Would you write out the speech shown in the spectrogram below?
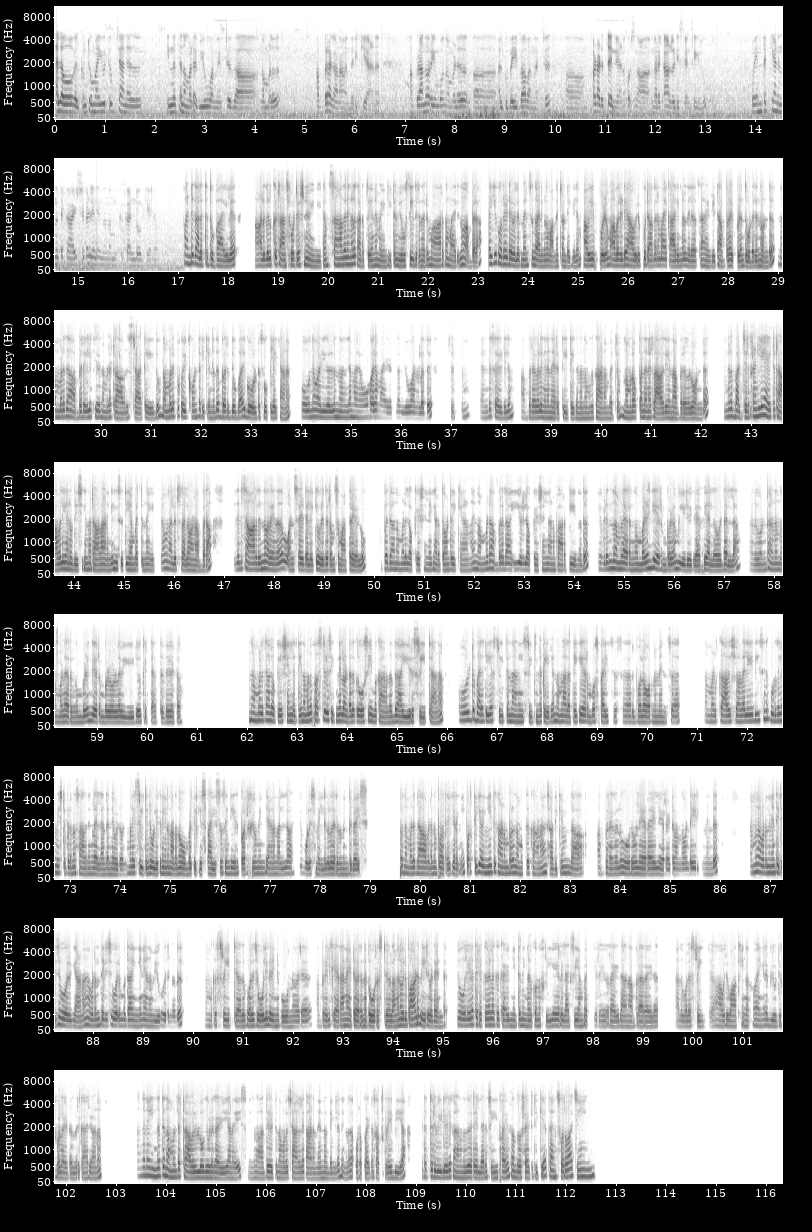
Hello welcome to my YouTube channel ഇന്നത്തെ നമ്മുടെ view വന്നിട്ട് ഇതാ നമ്മൾ അബ്ര കാണാൻ വന്നിരിക്കുകയാണ്. അബ്ര എന്ന് പറയുമ്പോൾ നമ്മൾ അൽഗുബൈബ വന്നിട്ട് അവിടെ അടുത്ത് തന്നെയാണ് കുറച്ച് നടക്കാനുള്ള ഡിസ്റ്റൻസ് ഉള്ളൂ. അപ്പോൾ എന്തൊക്കെയാണ് ഇന്നത്തെ കാഴ്ചകൾ എന്ന് നമുക്ക് കണ്ടു നോക്കിയാലോ പണ്ട് കാലത്ത് ദുബായിൽ ആളുകൾക്ക് ട്രാൻസ്പോർട്ടേഷന് വേണ്ടിയിട്ടും സാധനങ്ങൾ കടത്തുന്നതിന് വേണ്ടിയിട്ടും യൂസ് ചെയ്തിരുന്ന ഒരു മാർഗമായിരുന്നു അബ്ര. അതിലേക്ക് കുറെ ഡെവലപ്മെന്റ്സും കാര്യങ്ങളും വന്നിട്ടുണ്ടെങ്കിലും അവരിപ്പോഴും അവരുടെ ആ ഒരു പുരാതനമായ കാര്യങ്ങൾ നിലനിർത്താൻ വേണ്ടിയിട്ട് അബ്ര ഇപ്പോഴും തുടരുന്നുണ്ട്. നമ്മളിത് അബ്രയിൽ കയറി നമ്മുടെ ട്രാവൽ സ്റ്റാർട്ട് ചെയ്തു. നമ്മളിപ്പോൾ പോയിക്കൊണ്ടിരിക്കുന്നത് ബർദുബായ് ഗോൾഡ് സൂക്കിലേക്കാണ് പോകുന്ന വഴികളിൽ നല്ല മനോഹരമായിട്ടുള്ള വ്യൂ ആണുള്ളത്. ചുറ്റും രണ്ട് സൈഡിലും അബ്രകൾ ഇങ്ങനെ നിരത്തിയിട്ടേക്കുന്നത് നമുക്ക് കാണാൻ പറ്റും. നമ്മുടെ ഒപ്പം തന്നെ ട്രാവൽ ചെയ്യുന്ന അബ്രകളും ഉണ്ട്. നിങ്ങൾ ബഡ്ജറ്റ് ഫ്രണ്ട്ലി ആയിട്ട് ട്രാവൽ ചെയ്യാൻ ഉദ്ദേശിക്കുന്ന ഒരാളാണെങ്കിൽ വിസിറ്റ് ചെയ്യാൻ പറ്റുന്ന ഏറ്റവും നല്ലൊരു സ്ഥലമാണ് അബ്ര. ഇതിന്റെ ചാർജ് എന്ന് പറയുന്നത് വൺ സൈഡിലേക്ക് ഒരു ദിറംസ് മാത്രമേ ഉള്ളൂ. അപ്പൊ ഇതാ നമ്മൾ ലൊക്കേഷനിലേക്ക് അടുത്തോണ്ടിരിക്കുകയാണ്. നമ്മുടെ അബ്ര ദാ ഈ ഒരു ലൊക്കേഷനിലാണ് പാർക്ക് ചെയ്യുന്നത്. ഇവിടുന്ന് നമ്മൾ ഇറങ്ങുമ്പോഴും കയറുമ്പോഴും വീഡിയോഗ്രാഫി അലോഡ് അല്ല. അതുകൊണ്ടാണ് നമ്മൾ ഇറങ്ങുമ്പോഴും കയറുമ്പോഴും ഉള്ള വീഡിയോ കിട്ടാത്തത് കേട്ടോ. നമ്മളിത് ആ ലൊക്കേഷനിലെത്തി നമ്മൾ ഫസ്റ്റ് ഒരു സിഗ്നൽ ഉണ്ട്. അത് ക്രോസ് ചെയ്യുമ്പോൾ കാണുന്നത് ആ ഈ ഒരു സ്ട്രീറ്റ് ആണ്. ഓൾഡ് ബലദിയ സ്ട്രീറ്റ് എന്നാണ് ഈ സ്ട്രീറ്റിന്റെ പേര്. നമ്മൾ അകത്തേക്ക് കയറുമ്പോൾ സ്പൈസസ് അതുപോലെ ഓർണമെന്റ്സ് നമ്മൾക്ക് ആവശ്യമുള്ള ലേഡീസിന് കൂടുതലും ഇഷ്ടപ്പെടുന്ന സാധനങ്ങളെല്ലാം തന്നെ ഇവിടെ നമ്മൾ ഈ സ്ട്രീറ്റിന്റെ ഉള്ളിൽ ഇങ്ങനെ നടന്നു പോകുമ്പോഴത്തേക്ക് സ്പൈസസിന്റെ പെർഫ്യൂമിന്റെ അങ്ങനെ നല്ല അടിപൊളി സ്മെല്ലുകൾ വരുന്നുണ്ട് ഗൈസ് അപ്പൊ നമ്മൾ ദാ അവിടെ നിന്ന് പുറത്തേക്ക് ഇറങ്ങി. പുറത്തേക്ക് ഇറങ്ങിയിട്ട് കാണുമ്പോൾ നമുക്ക് കാണാൻ സാധിക്കും ദാ അബ്രകൾ ഓരോ ലെയറായി ലെയറായിട്ട് വന്നുകൊണ്ടേ ഇരിക്കുന്നുണ്ട്. നമ്മൾ അവിടെ നിന്ന് തിരിച്ചു പോരുകയാണ്. അവിടെ നിന്ന് തിരിച്ചു പോരുമ്പോൾ ദാ ഇങ്ങനെയാണ് വ്യൂ വരുന്നത്. നമുക്ക് സ്ട്രീറ്റ് അതുപോലെ ജോലി കഴിഞ്ഞു പോകുന്നവർ അബ്രയിൽ കയറാനായിട്ട് വരുന്ന ടൂറിസ്റ്റുകൾ അങ്ങനെ ഒരുപാട് പേര് ഇവിടെ ഉണ്ട്. ജോലിയുടെ തിരക്കുകളൊക്കെ കഴിഞ്ഞിട്ട് നിങ്ങൾക്കൊന്ന് ഫ്രീ ആയി റിലാക്സ് ചെയ്യാൻ പറ്റിയ റൈഡാണ് അബ്ര റൈഡ് അതുപോലെ സ്ട്രീറ്റ് ആ ഒരു വാക്കിംഗ് ഒക്കെ ഭയങ്കര ബ്യൂട്ടിഫുൾ ആയിട്ടുള്ള ഒരു കാര്യമാണ്. അങ്ങനെ ഇന്നത്തെ നമ്മളുടെ ട്രാവൽ വ്ലോഗ് ഇവിടെ കഴിയുകയാണ് ഗൈസ് നിങ്ങൾ ആദ്യമായിട്ട് നമ്മുടെ ചാനൽ കാണുന്നതെന്നുണ്ടെങ്കിൽ നിങ്ങൾ ഉറപ്പായിട്ട് സബ്സ്ക്രൈബ് ചെയ്യുക. അടുത്തൊരു വീഡിയോയിൽ കാണുന്നത് വരെ എല്ലാവരും സേഫായും സന്തോഷമായിട്ടിരിക്കുക. Thanks for watching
